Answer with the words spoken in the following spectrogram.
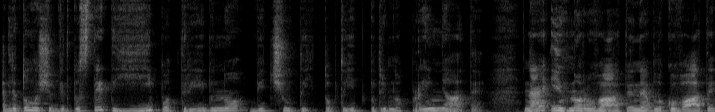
А для того, щоб відпустити, її потрібно відчути, тобто її потрібно прийняти, не ігнорувати, не блокувати,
